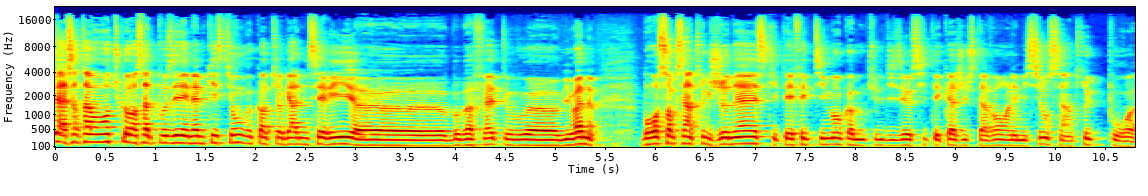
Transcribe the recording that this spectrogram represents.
à certains moments, tu commences à te poser les mêmes questions que quand tu regardes une série euh, Boba Fett ou euh, Obi-Wan. Bon, on sent que c'est un truc jeunesse qui était effectivement, comme tu le disais aussi, TK juste avant l'émission, c'est un truc pour. euh,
